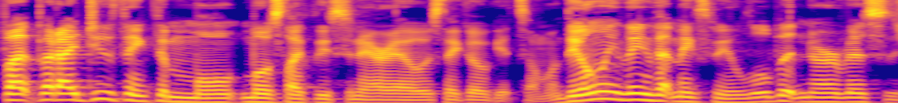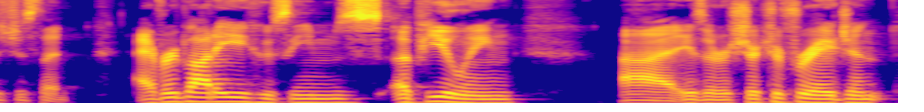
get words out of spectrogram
But but I do think the mo- most likely scenario is they go get someone. The only thing that makes me a little bit nervous is just that everybody who seems appealing uh, is a restricted free agent.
